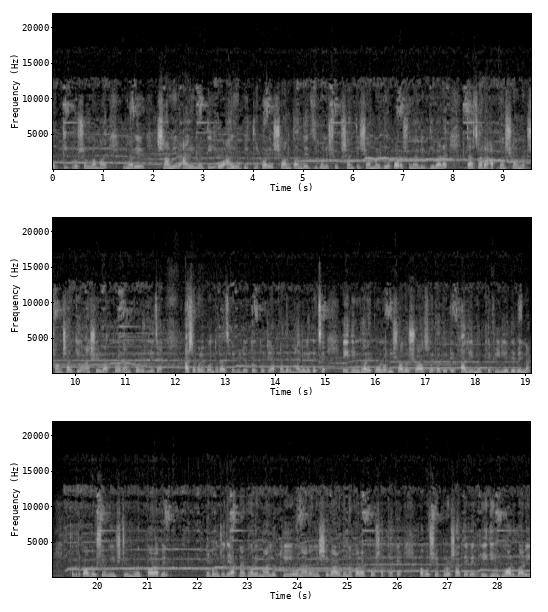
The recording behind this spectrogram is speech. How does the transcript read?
অতি প্রসন্ন হয়। ঘরের স্বামীর আয়ুন্নতি ও আয়ু বৃদ্ধি করে, সন্তানদের জীবনে সুখ, শান্তি, সমৃদ্ধি ও পড়াশোনায় বৃদ্ধি বাড়ায়। তাছাড়া আপনার সংসারকে আশীর্বাদ প্রদান করে দিয়ে যায়। আশা করি বন্ধুরা, আজকের ভিডিও তথ্যটি আপনাদের ভালো লেগেছে। এই দিন ঘরে কোনো ভি সদস্য আসলে তাদেরকে খালি মুখে ফিরিয়ে দেবেন না। তাদেরকে অবশ্যই মিষ্টি মুখ করাবেন এবং যদি আপনার ঘরে মা লক্ষ্মী ও নারায়ণের সেবা আরাধনা করার প্রসাদ থাকে, অবশ্যই প্রসাদ দেবেন। এই দিন ঘর বাড়ি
